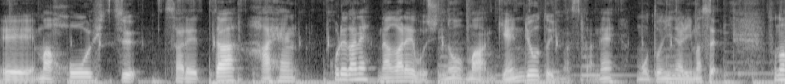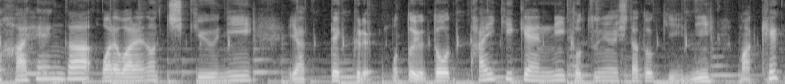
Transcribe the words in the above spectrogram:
えー、ま放出された破片これがね、流れ星の、まあ、原料といいますかね、元になります。その破片が我々の地球にやってくる。もっと言うと、大気圏に突入した時に、まあ、結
